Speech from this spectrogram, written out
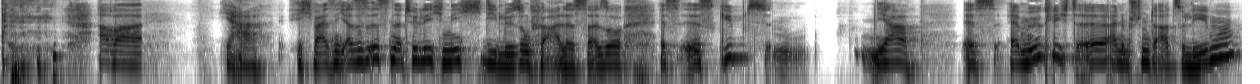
Aber ja, ich weiß nicht. Also es ist natürlich nicht die Lösung für alles. Also es, es gibt, ja, es ermöglicht äh, eine bestimmte Art zu leben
